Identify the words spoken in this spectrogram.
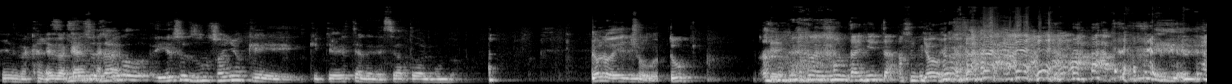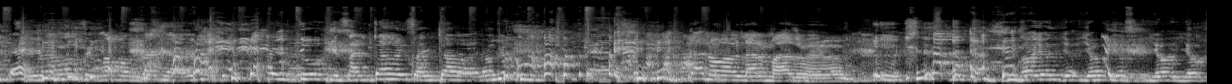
Es bacán. Es Y eso es algo, y eso es un sueño que, que, que bestia le deseo a todo el mundo. Yo lo he hecho, güey. Tú. Es montañita. Yo. Vamos en una montaña, Estuvo que saltaba y saltaba, ¿no? ya no va a hablar más, güey. No, yo, yo, yo, yo, yo, yo,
